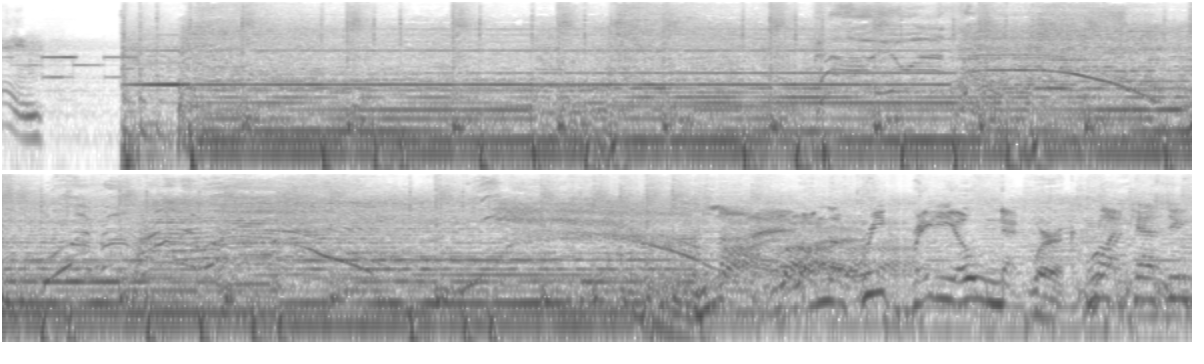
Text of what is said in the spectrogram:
game.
